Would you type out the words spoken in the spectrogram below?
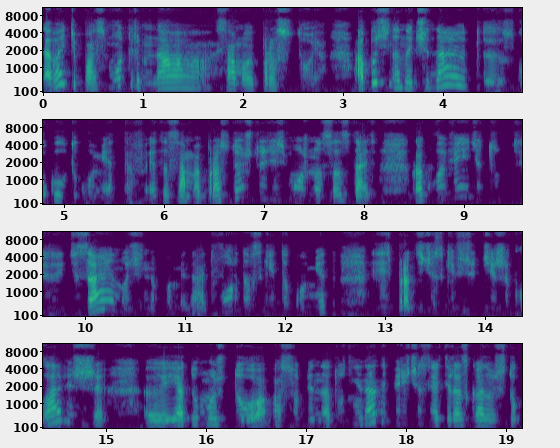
Давайте посмотрим на самое простое. Обычно начинают э, с Google документов. Это самое простое, что здесь можно создать. Как вы видите, тут э, дизайн очень напоминает вордовский документ. Здесь практически все те же клавиши. Э, я думаю, что особенно тут не надо перечислять и рассказывать, что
